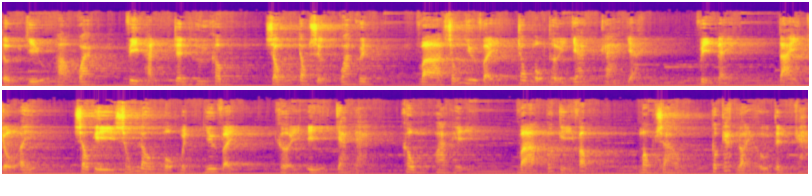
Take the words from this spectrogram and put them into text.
Tự chiếu hào quang, Phi hành trên hư không. Sống trong sự quang vinh Và sống như vậy Trong một thời gian khá dài. Vì này, Tại chỗ ấy, Sau khi sống lâu một mình như vậy, Khởi ý chán nản, Không hoan hỷ Và có kỳ vọng, Mong sao có các loài hữu tình khác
